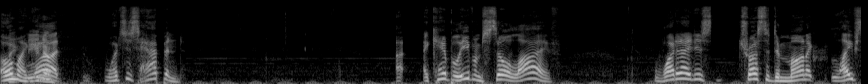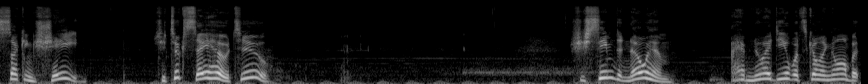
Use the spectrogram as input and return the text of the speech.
Oh Like my Nina. god, what just happened? I, I can't believe I'm still alive. Why did I just trust a demonic, life-sucking shade? She took Seiho too. She seemed to know him. I have no idea what's going on, but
